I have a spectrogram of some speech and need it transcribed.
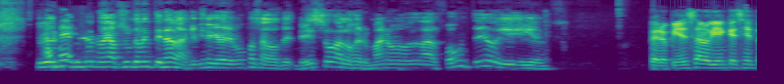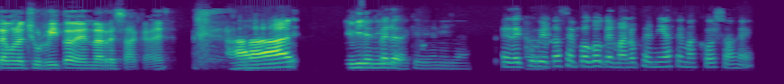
Hace- no es absolutamente nada. ¿Qué tiene que ver? Hemos pasado de, de eso a los hermanos Alfón, tío, y, y- Pero piénsalo bien que sientan unos churritos en la resaca, ¿eh? ¡Ay! ¡Qué bien hila, Pero- qué bien hila! He descubierto hace poco que Hermanos Pernilla hace más cosas, ¿eh?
